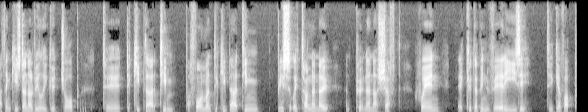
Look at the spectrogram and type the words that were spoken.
I think he's done a really good job to to keep that team performing, to keep that team basically turning out and putting in a shift when it could have been very easy to give up.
